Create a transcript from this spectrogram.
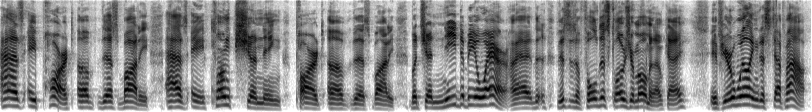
as a part of this body, as a functioning part of this body. But you need to be aware. I, this is a full disclosure moment, okay? If you're willing to step out,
